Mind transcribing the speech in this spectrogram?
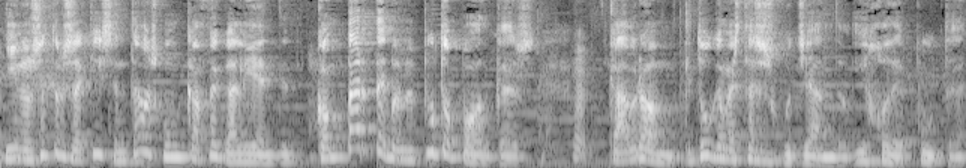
y nosotros aquí sentados con un café caliente. Compártelo el puto podcast. Cabrón, que tú que me estás escuchando, hijo de puta.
